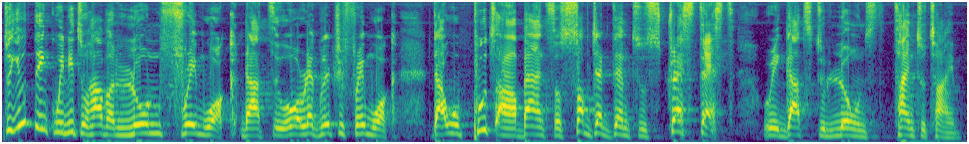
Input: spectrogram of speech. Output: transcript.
Do you think we need to have a loan framework that or regulatory framework that will put our banks or subject them to stress test regards to loans time to time?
